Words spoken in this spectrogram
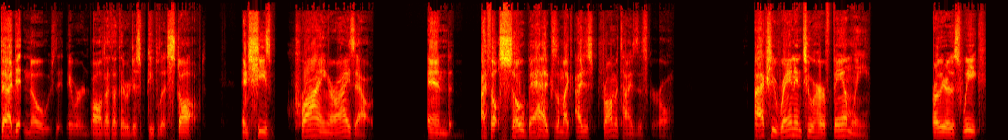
that I didn't know that they were involved. I thought they were just people that stopped. And she's crying her eyes out. And I felt so bad because I'm like, I just traumatized this girl. I actually ran into her family earlier this week,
